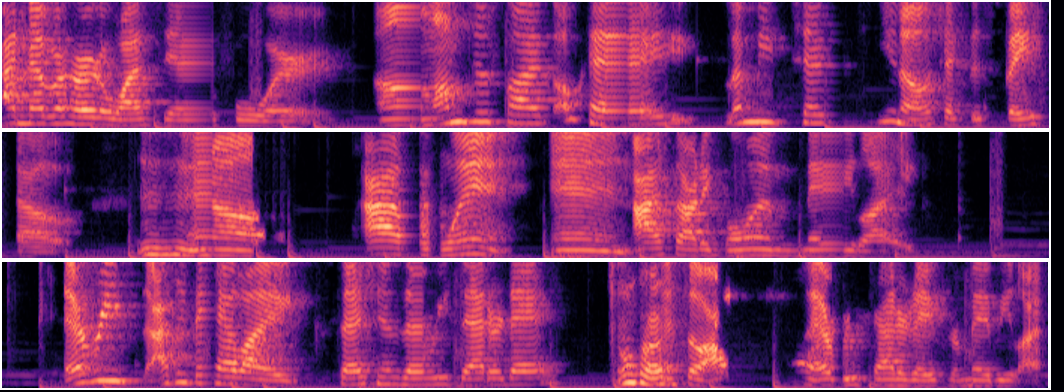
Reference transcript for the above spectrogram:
I never heard of YCA before. Um, I'm just like, okay, let me check, you know, check the space out. Mm-hmm. And um, I went and I started going maybe like every. I think they had like sessions every Saturday. Okay. And so I went every Saturday for maybe like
